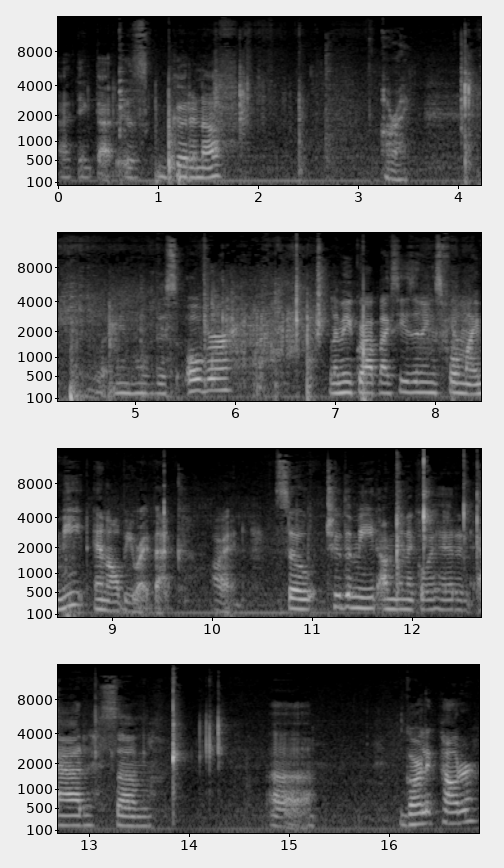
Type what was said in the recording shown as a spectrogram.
I think that is good enough. All right, let me move this over. Let me grab my seasonings for my meat and I'll be right back. All right, so to the meat, I'm gonna go ahead and add some uh, garlic powder.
